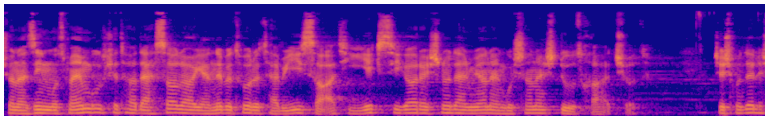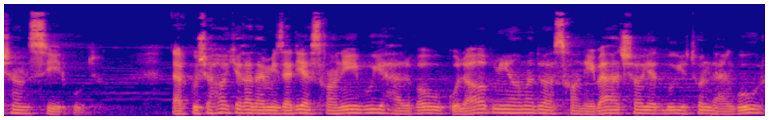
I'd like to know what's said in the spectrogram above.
چون از این مطمئن بود که تا ده سال آینده به طور طبیعی ساعتی یک سیگار اشنو در میان انگشتانش دود خواهد شد چشم دلشان سیر بود در کوچه ها که قدم می‌زدی از خانه بوی حلوا و گلاب می آمد و از خانه بعد شاید بوی تند انگور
